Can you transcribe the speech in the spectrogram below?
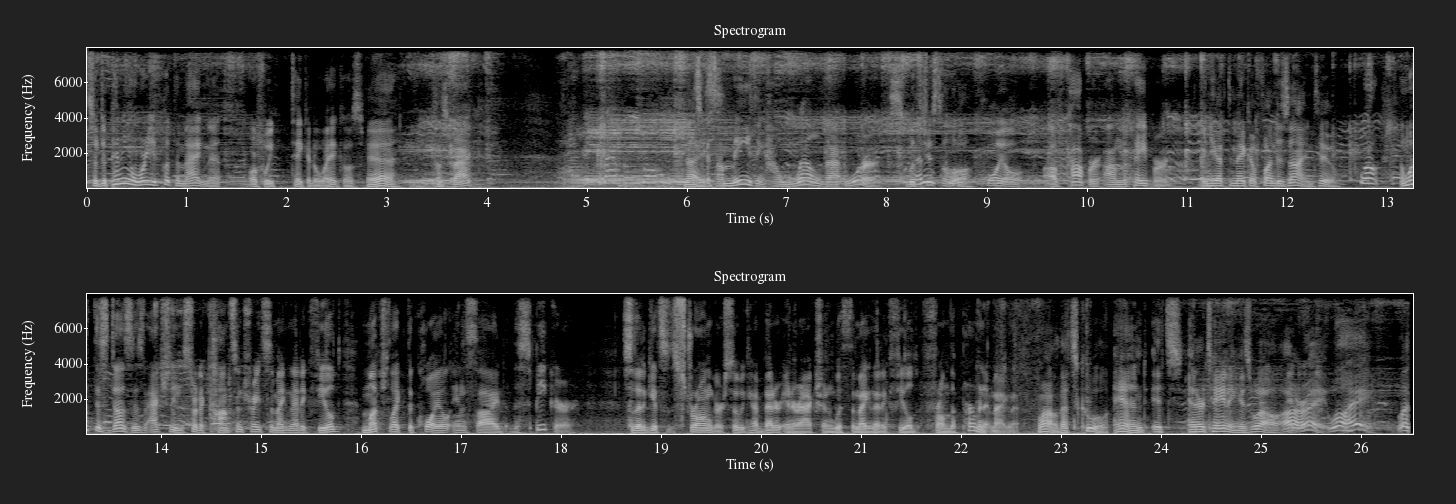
So depending on where you put the magnet, or if we take it away, it goes Yeah. comes back. Nice. It's amazing how well that works with That just is a little foil of copper on the paper. And you have to make a fun design too. Well, and what this does is actually sort of concentrates the magnetic field, much like the coil inside the speaker, so that it gets stronger, so we can have better interaction with the magnetic field from the permanent magnet. Wow, that's cool. And it's entertaining as well. All right. Well, hey, let's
